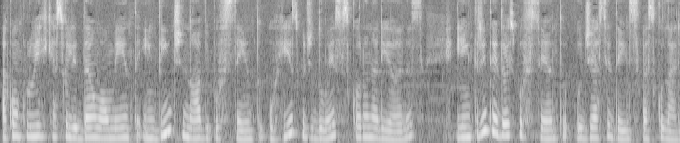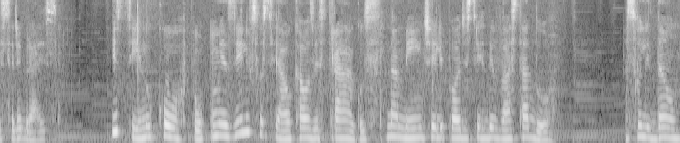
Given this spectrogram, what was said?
a concluir que a solidão aumenta em 29% o risco de doenças coronarianas e em 32% o de acidentes vasculares cerebrais. E se no corpo um exílio social causa estragos, na mente ele pode ser devastador. A solidão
